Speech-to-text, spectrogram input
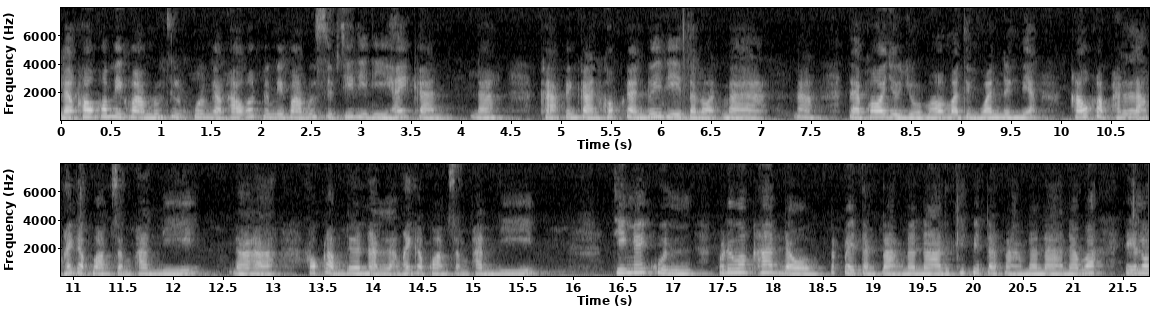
แล้วเขาก็มีความรู้สึกคุณกับเขาก็คือมีความรู้สึกที่ดี ๆ ให้กันนะค่ะเป็นการคบกันด้วยดีตลอดมานะแต่พออยู่ๆมามาถึงวันหนึ่งเนี่ยเขากลับหันหลังให้กับความสัมพันธ์นี้นะคะเขากลับเดินหันหลังให้กับความสัมพันธ์นี้ ทิ้งให้คุณเขาเรียกว่าคาดเดาไปต่างๆ นานาหรือคิดไปต่างๆ นานานะว่าเอ๊ะเรา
